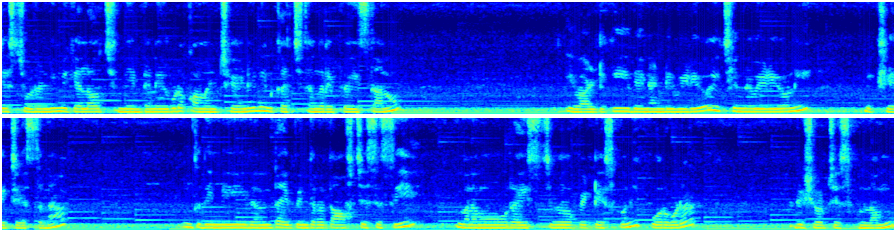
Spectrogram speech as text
చేసి చూడండి మీకు ఎలా వచ్చింది ఏంటి అనేది కూడా కామెంట్ చేయండి. నేను ఖచ్చితంగా రిప్లై ఇస్తాను. ఇవాళకి ఇదేనండి వీడియో. ఈ చిన్న వీడియోని మీకు షేర్ చేస్తున్నా. ఇంకా దీన్ని ఇదంతా అయిపోయిన తర్వాత ఆఫ్ చేసేసి మనము రైస్ పెట్టేసుకొని కూర కూడా డిష్ అవుట్ చేసుకుందాము.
